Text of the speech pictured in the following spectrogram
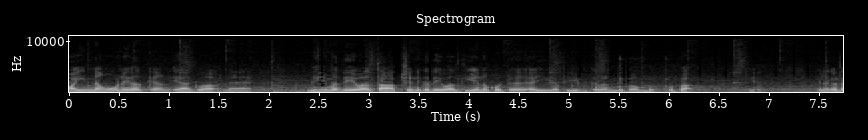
පයින්න ඕන එකක්යන් එයකවා නෑ. මෙහෙම දේවල් තාක්ෂණික දේවල් තියෙනකොට ඇයි අපි කරන්න එපම් ඔපා? කිය එළකට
